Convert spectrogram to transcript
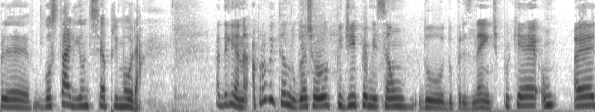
eh, gostariam de se aprimorar. Adeliana, aproveitando o gancho, eu pedi permissão do, do presidente, porque é, um, é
